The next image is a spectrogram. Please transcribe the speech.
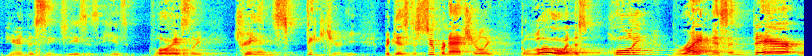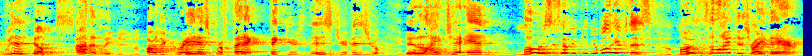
And here in this scene, Jesus, he is gloriously transfigured. He begins to supernaturally glow in this holy brightness. And there with him, suddenly, are the greatest prophetic figures in the history of Israel Elijah and Moses, I mean, can you believe this? Moses, Elijah is right there.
